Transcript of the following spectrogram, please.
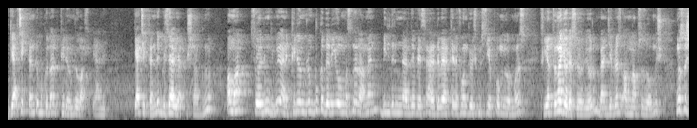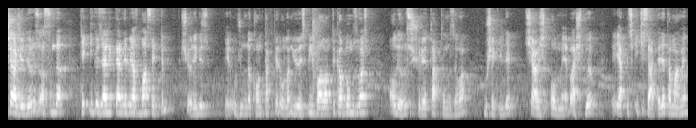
Gerçekten de bu kadar pil ömrü var. Yani gerçekten de güzel yapmışlar bunu. Ama söylediğim gibi yani pil ömrünün bu kadar iyi olmasına rağmen bildirimlerde vesairede veya telefon görüşmesi yapılmıyor olmanız fiyatına göre söylüyorum. Bence biraz anlamsız olmuş. Nasıl şarj ediyoruz? Aslında teknik özelliklerde biraz bahsettim. Şöyle bir e, ucunda kontaktörü olan USB bağlantı kablomuz var. Alıyoruz şuraya taktığımız zaman bu şekilde şarj olmaya başlıyor. E, yaklaşık 2 saatte de tamamen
